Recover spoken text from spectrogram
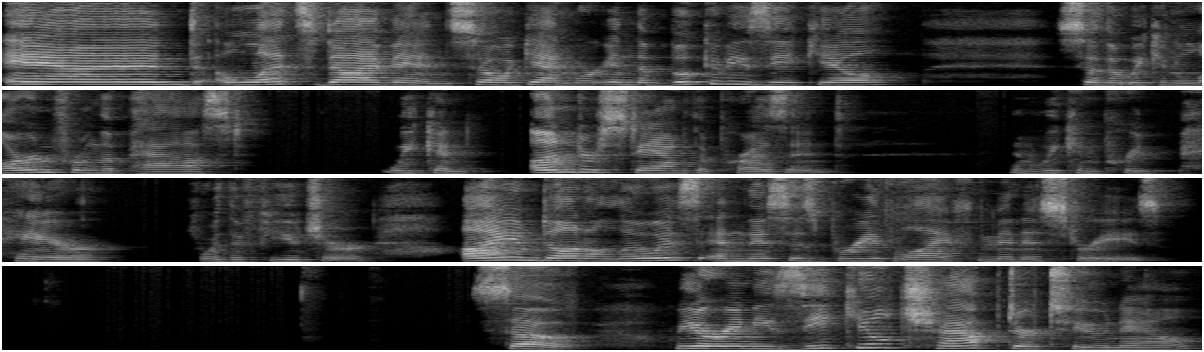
and let's dive in. So again, we're in the book of Ezekiel so that we can learn from the past, we can understand the present, and we can prepare for the future. I am Donna Lewis, and this is Breathe Life Ministries. So, We are in Ezekiel chapter 2 now,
